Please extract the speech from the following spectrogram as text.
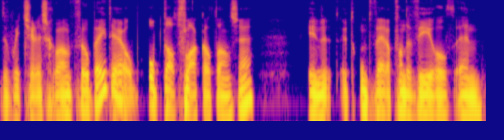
The Witcher is gewoon veel beter op, op dat vlak althans. Hè? In het, het ontwerp van de wereld en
